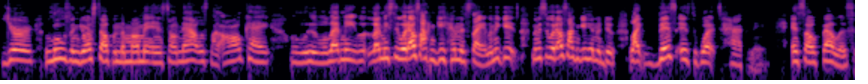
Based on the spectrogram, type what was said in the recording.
you're losing yourself in the moment. And so now it's like, oh, okay, well, let me let me see what else I can get him to say. Let me get let me see what else I can get him to do. Like this is what's happening. And so, fellas,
